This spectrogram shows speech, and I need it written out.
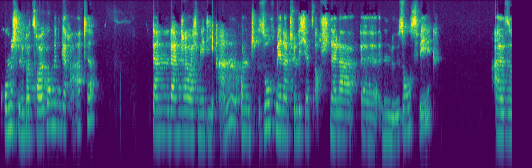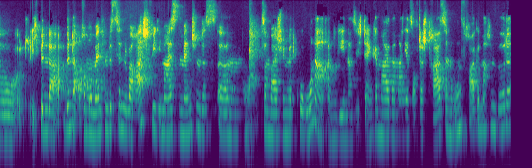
komischen Überzeugungen gerate, dann, dann schaue ich mir die an und suche mir natürlich jetzt auch schneller äh, einen Lösungsweg. Also ich bin da, bin da auch im Moment ein bisschen überrascht, wie die meisten Menschen das ähm, zum Beispiel mit Corona angehen. Also ich denke mal, wenn man jetzt auf der Straße eine Umfrage machen würde,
